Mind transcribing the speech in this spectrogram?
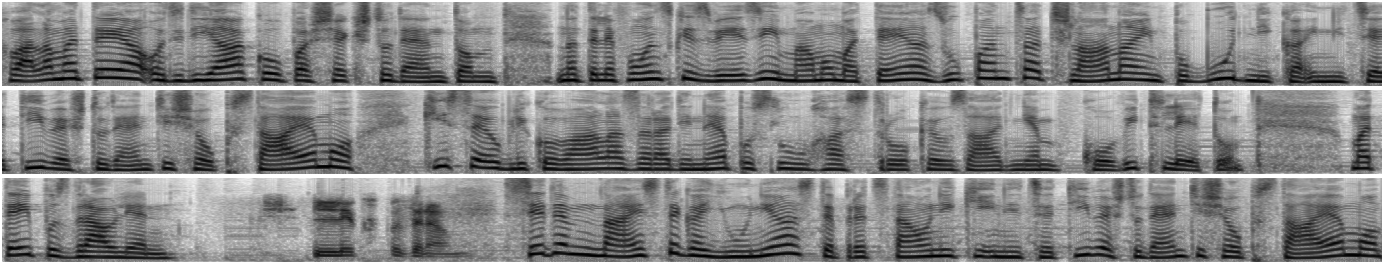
Hvala, Mateja. Od dijakov pa še k študentom. Na telefonski zvezi imamo Mateja Zupanca, člana in pobudnika inicijative Študenti še obstajamo, ki se je oblikovala zaradi neposluha stroke v zadnjem COVID letu. Matej, pozdravljen. Lep pozdrav. 17. junija ste predstavniki inicijative Študenti še obstajamo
